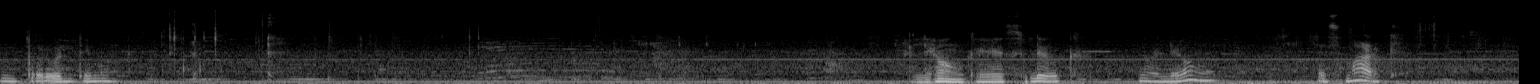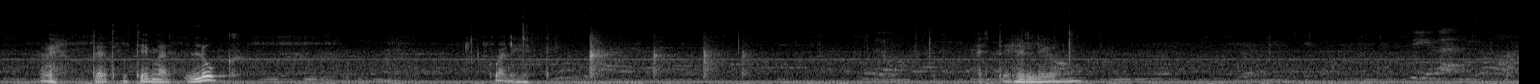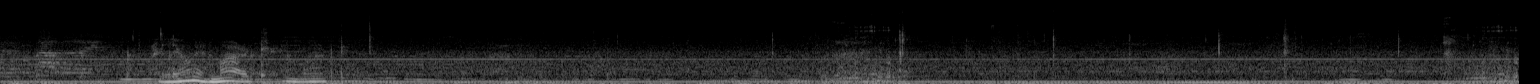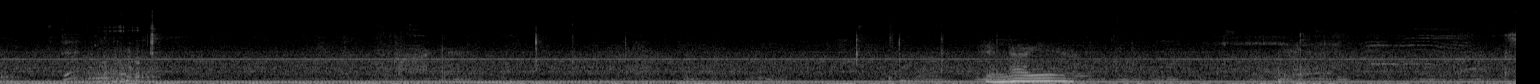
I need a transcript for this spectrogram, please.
Y Por último. El león que es Luke. No, el león es Mark. A ver, espérate, mal. Luke. ¿Cuál es este? Este es el león.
